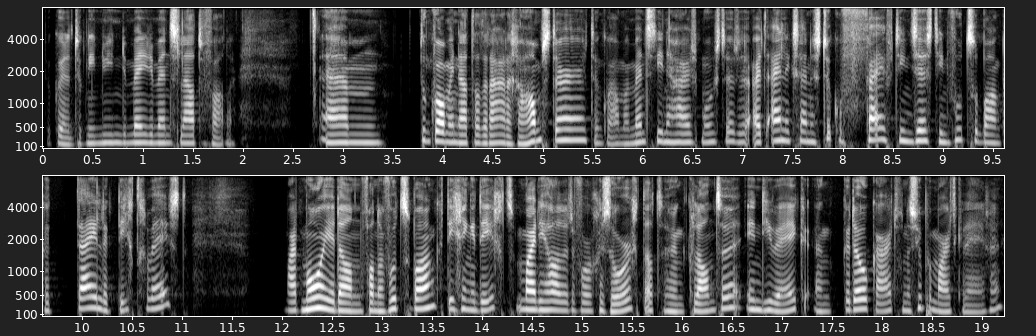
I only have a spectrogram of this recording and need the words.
We kunnen natuurlijk niet nu de mensen laten vallen. Um, toen kwam inderdaad dat rare hamster. Toen kwamen mensen die naar huis moesten. Dus uiteindelijk zijn een stuk of 15, 16 voedselbanken tijdelijk dicht geweest. Maar het mooie dan van een voedselbank, die gingen dicht, maar die hadden ervoor gezorgd dat hun klanten in die week een cadeaukaart van de supermarkt kregen.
